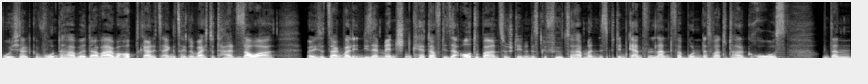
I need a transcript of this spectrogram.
wo ich halt gewohnt habe, da war überhaupt gar nichts eingezeichnet. Da war ich total sauer, weil ich sozusagen, weil in dieser Menschenkette auf dieser Autobahn zu stehen und das Gefühl zu haben, man ist mit dem ganzen Land verbunden, das war total groß und dann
